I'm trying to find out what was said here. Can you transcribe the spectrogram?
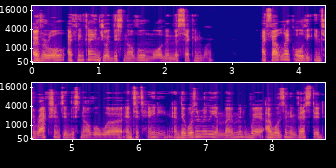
Overall, I think I enjoyed this novel more than the second one. I felt like all the interactions in this novel were entertaining, and there wasn't really a moment where I wasn't invested.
